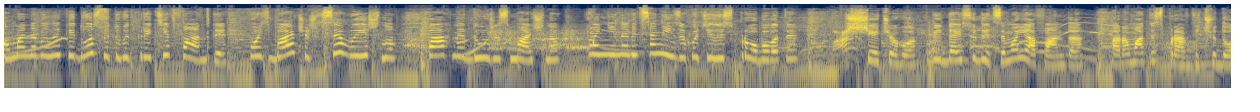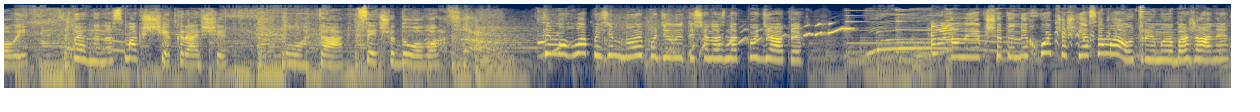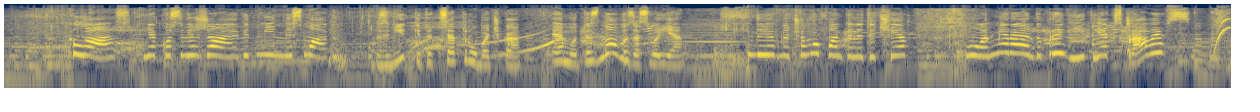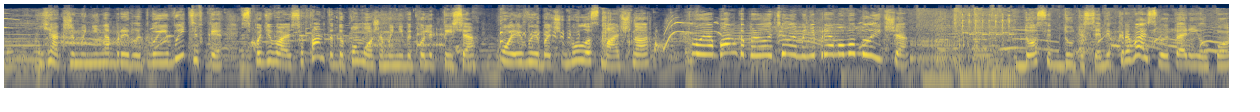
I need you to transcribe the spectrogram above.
У мене великий досвід у відкритті фанти. Ось бачиш, все вийшло. Пахне дуже смачно. Мені навіть самій захотілось спробувати. Ще чого? Віддай сюди, це моя фанта. Аромат і справді чудовий. Впевнена, смак ще краще. О, так, це чудово. Ти могла б зі мною поділитися на знак подяки. Але якщо ти не хочеш, я сама отримую бажане. Клас! Як освіжає, відмінний смак. Звідки тут ця трубочка? Емо, ти знову за своє? Дивно, чому фанта не тече? О, Мірендо, привіт! Як справи? Як же мені набридли твої витівки? Сподіваюся, фанта допоможе мені відволіктися. Ой, вибач, було смачно. Твоя банка прилетіла мені прямо в обличчя. Досить дутися, відкривай свою тарілку.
